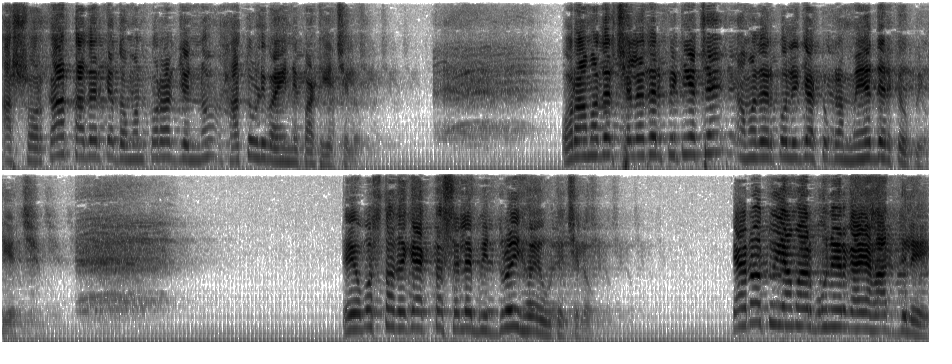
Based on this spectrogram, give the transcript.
আর সরকার তাদেরকে দমন করার জন্য হাতুড়ি বাহিনী পাঠিয়েছিল। ওরা আমাদের ছেলেদের পিটিয়েছে, আমাদের কলিজার টুকরা মেয়েদেরকেও পিটিয়েছে। এই অবস্থা থেকে একটা ছেলে বিদ্রোহী হয়ে উঠেছিল। কেন তুই আমার বোনের গায়ে হাত দিলে?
